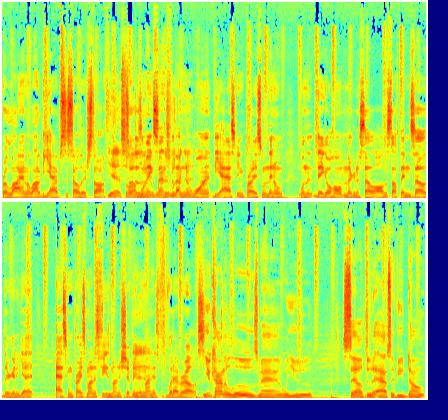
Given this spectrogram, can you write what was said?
rely on a lot of the apps to sell their stuff. Yeah, so it doesn't make sense for them to want the asking price when they don't. When they go home and they're gonna sell all the stuff they didn't sell, they're gonna get asking price minus fees minus shipping Yeah. minus whatever else. you kind of lose, man, when you sell through the apps if you don't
